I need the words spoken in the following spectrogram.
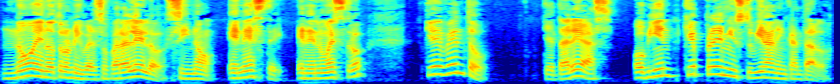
no en otro universo paralelo, sino en este, en el nuestro, qué evento, qué tareas o bien qué premios te hubieran encantado.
